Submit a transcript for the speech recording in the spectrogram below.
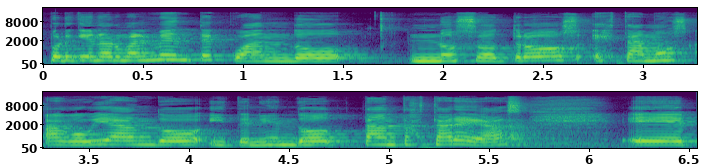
Porque normalmente cuando nosotros estamos agobiando y teniendo tantas tareas, eh,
